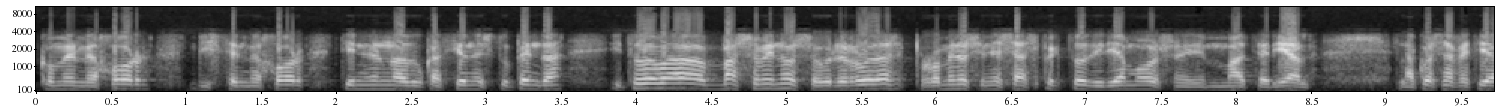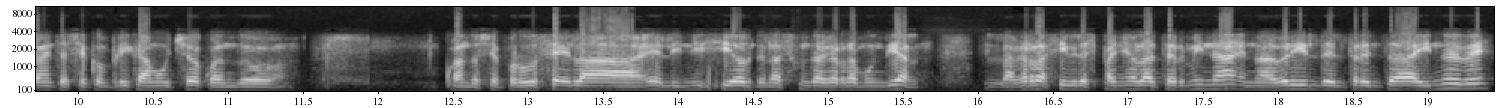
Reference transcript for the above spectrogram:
Comen mejor, visten mejor, tienen una educación estupenda y todo va más o menos sobre ruedas, por lo menos en ese aspecto, diríamos, eh, material. La cosa efectivamente se complica mucho cuando cuando se produce el inicio de la Segunda Guerra Mundial. La Guerra Civil Española termina en abril del 39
